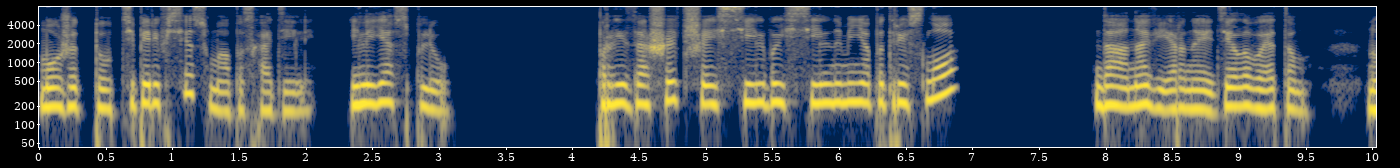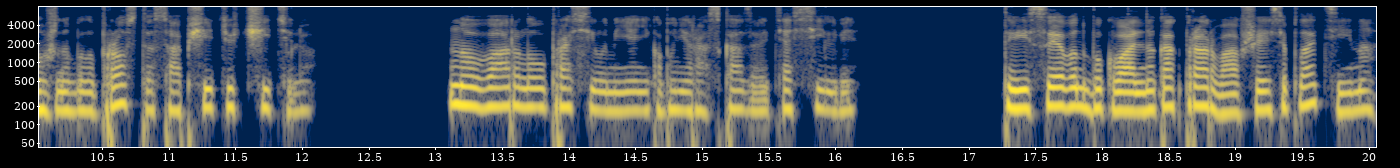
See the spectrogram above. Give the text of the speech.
Может, тут теперь все с ума посходили? Или я сплю? Произошедшее с Сильвой сильно меня потрясло? Да, наверное, дело в этом. Нужно было просто сообщить учителю. Но Варла упросила меня никому не рассказывать о Сильве. Ты, Севен, буквально как прорвавшаяся плотина.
